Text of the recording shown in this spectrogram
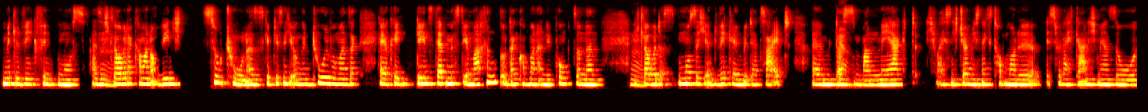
Mittelweg finden muss. Also ich mhm. glaube, da kann man auch wenig zutun. Also es gibt jetzt nicht irgendein Tool, wo man sagt, hey, okay, den Step müsst ihr machen und dann kommt man an den Punkt, sondern hm. ich glaube, das muss sich entwickeln mit der Zeit, ähm, dass ja. man merkt, ich weiß nicht, Germany's Next Top Model ist vielleicht gar nicht mehr so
